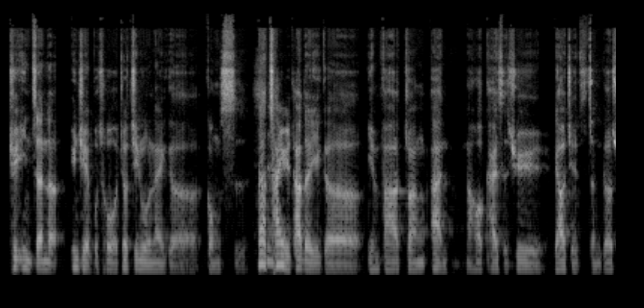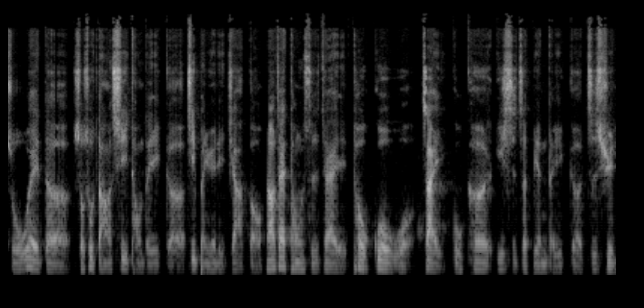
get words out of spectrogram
去应征了，运气也不错，就进入那个公司，那参与他的一个研发专案。然后开始去了解整个所谓的手术导航系统的一个基本原理架构，然后再同时再透过我在骨科医师这边的一个资讯，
